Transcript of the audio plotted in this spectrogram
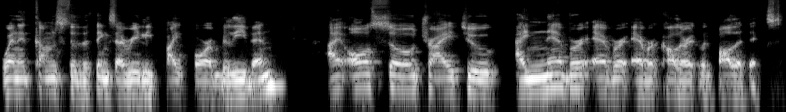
when it comes to the things I really fight for, believe in. I also try to, I never, ever, ever color it with politics.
